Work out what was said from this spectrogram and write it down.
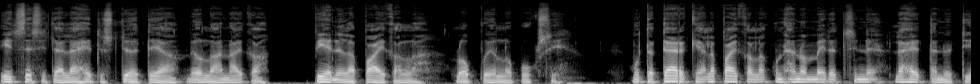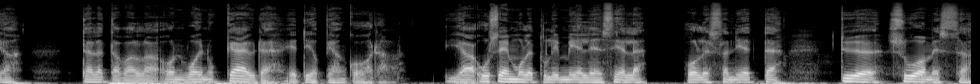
itse sitä lähetystyötä ja me ollaan aika pienellä paikalla loppujen lopuksi. Mutta tärkeällä paikalla, kun hän on meidät sinne lähettänyt ja tällä tavalla on voinut käydä Etiopian kohdalla. Ja usein mulle tuli mieleen siellä ollessani, että työ Suomessa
